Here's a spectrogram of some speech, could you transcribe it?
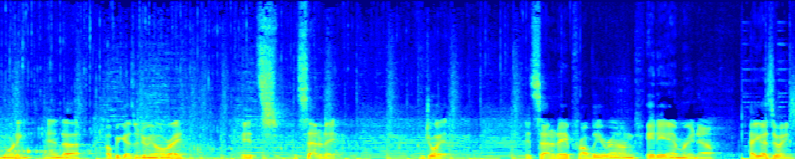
morning, and uh, hope you guys are doing all right. It's it's Saturday. Enjoy it. It's Saturday, probably around 8 a.m. right now. How you guys doing? Do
